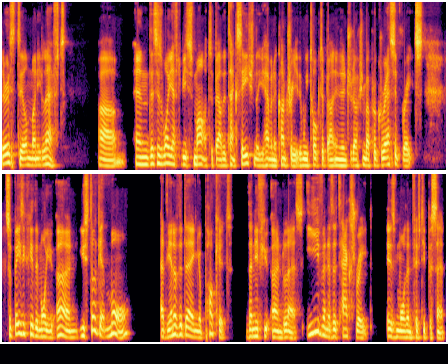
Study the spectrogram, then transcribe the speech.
there is still money left. Um, and this is why you have to be smart about the taxation that you have in a country that we talked about in the introduction about progressive rates. So basically, the more you earn, you still get more at the end of the day in your pocket than if you earned less, even if the tax rate is more than 50%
